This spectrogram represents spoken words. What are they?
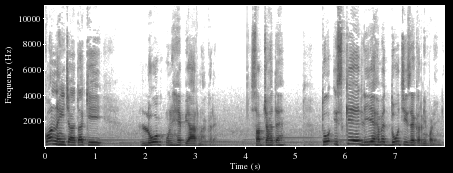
कौन नहीं चाहता कि लोग उन्हें प्यार ना करें? सब चाहते हैं तो इसके लिए हमें दो चीज़ें करनी पड़ेंगी,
